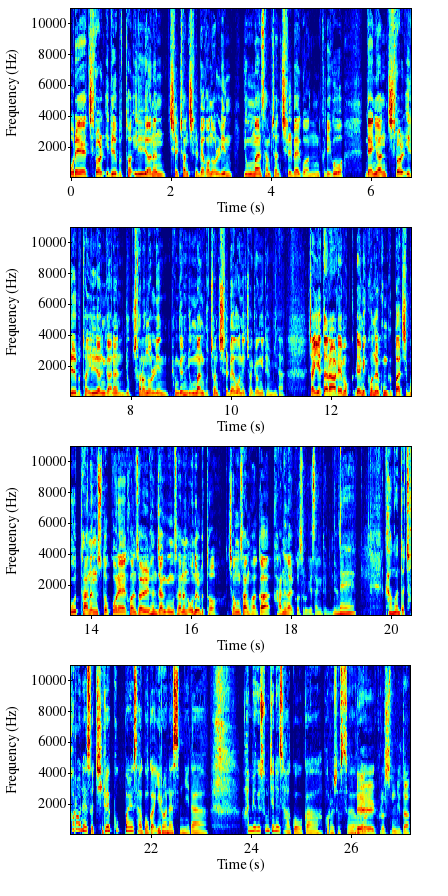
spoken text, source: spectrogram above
올해 7월 1일부터 1년은 7,700원 올린 6만 3,700원 그리고 내년 7월 1일부터 1년간은 6천 원 올린 평균 6만 9,700원이 적용이 됩니다. 자, 이에 따라 레미콘을 공급받지 못하는 수도권의 건설 현장 공사는 오늘부터 정상화가 가능할 것으로 예상이 됩니다. 네. 강원도 철원에서 지뢰 폭발 사고가 일어났습니다. 한 명이 숨지는 사고가 벌어졌어요. 네, 그렇습니다.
